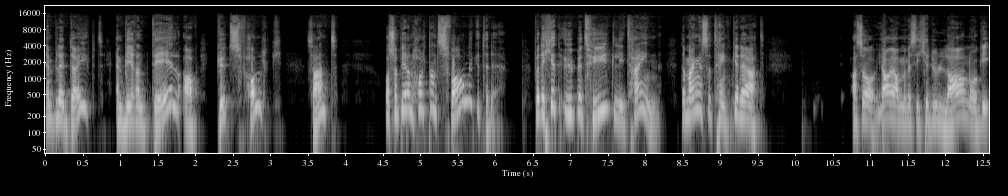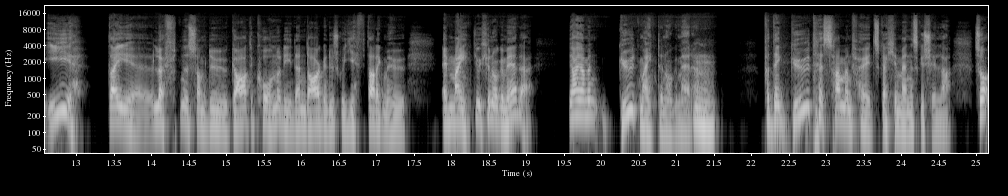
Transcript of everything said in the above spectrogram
En blir døypt. En blir en del av Guds folk. sant? Og så blir en holdt ansvarlig til det. For det er ikke et ubetydelig tegn. Det er mange som tenker det at Altså, ja, ja, men hvis ikke du la noe i de eh, løftene som du ga til kona di den dagen du skulle gifte deg med hun, Jeg mente jo ikke noe med det. Ja, ja, men Gud mente noe med det. Mm. For det Gud har sammenføyd, skal ikke mennesket skille. Så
